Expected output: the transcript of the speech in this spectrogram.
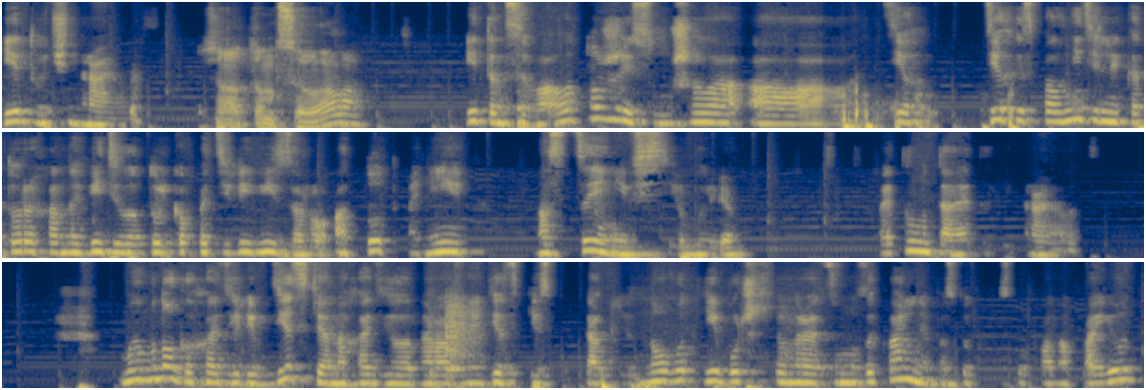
и это очень нравилось. То есть Она танцевала? И танцевала тоже, и слушала а, тех, тех исполнителей, которых она видела только по телевизору, а тут они на сцене все были. Поэтому да, это ей нравилось. Мы много ходили в детстве, она ходила на разные детские спектакли, но вот ей больше всего нравится музыкальные, поскольку, поскольку она поет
